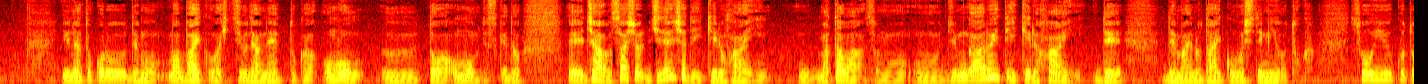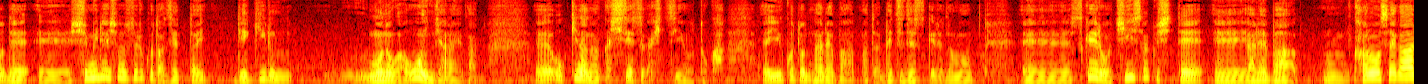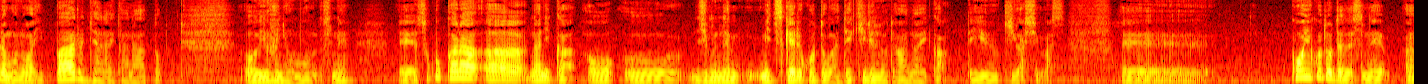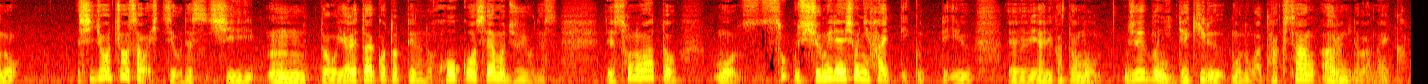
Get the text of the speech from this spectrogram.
うようなところでも、まあ、バイクが必要だよねとか思うとは思うんですけど、えー、じゃあ最初自転車で行ける範囲またはその自分が歩いて行ける範囲で出前の代行をしてみようとかそういうことで、えー、シミュレーションすることは絶対できるものが多いんじゃないか。えー、大きななんか施設が必要とか、えー、いうことになればまた別ですけれども、えー、スケールを小さくして、えー、やれば、うん、可能性があるものはいっぱいあるんじゃないかなというふうに思うんですね。えー、そこからあ何かを自分で見つけることができるのではないかっていう気がします。えー、こういうことでですねあの市場調査は必要ですしうんとやりたいことっていうのの方向性も重要です。でその後もう即シミュレーションに入っていくっていう、えー、やり方も十分にできるものがたくさんあるんではないか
